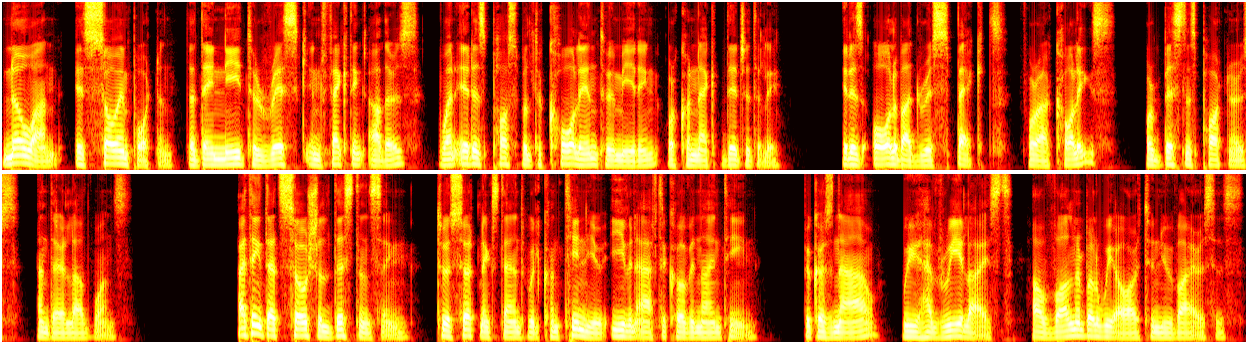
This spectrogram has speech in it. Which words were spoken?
No one is so important that they need to risk infecting others when it is possible to call into a meeting or connect digitally. It is all about respect for our colleagues or business partners and their loved ones. I think that social distancing, to a certain extent, will continue even after COVID 19, because now we have realized how vulnerable we are to new viruses.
